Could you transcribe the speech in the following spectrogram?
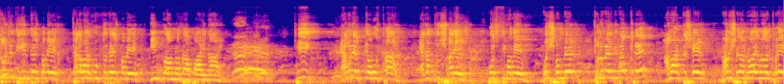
দুর্নীতিহীন দেশ পাবে চাঁদাবাদ মুক্ত দেশ পাবে, কিন্তু আমরা তা পাই নাই। ঠিক এমন একটি অবস্থায় একাত্তর সালে পশ্চিমাদের বৈষম্যের, জুলুমের বিপক্ষে আমার দেশের মানুষেরা নয় মাস ধরে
